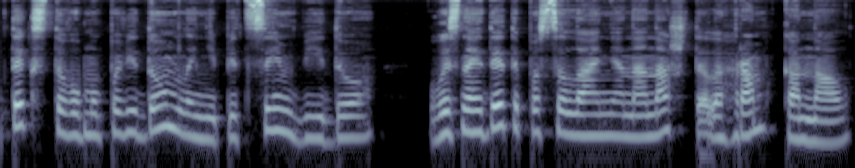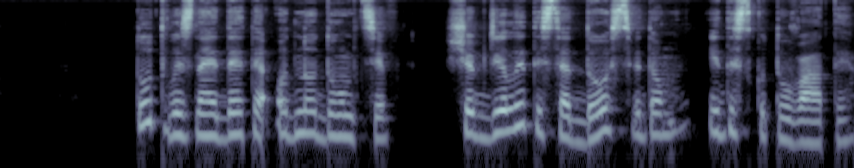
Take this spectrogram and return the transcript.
текстовому повідомленні під цим відео ви знайдете посилання на наш телеграм-канал. Тут ви знайдете однодумців, щоб ділитися досвідом і дискутувати.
